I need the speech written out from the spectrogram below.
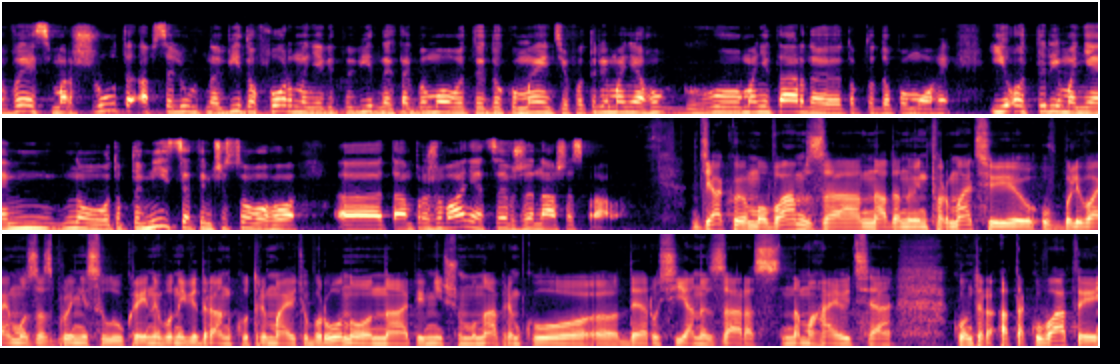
весь маршрут абсолютно від оформлення відповідних, так би мовити, документів, отримання гу- гуманітарної, тобто допомоги, і отримання ну тобто місця тимчасового е, там проживання. Це вже наша справа. Дякуємо вам за надану інформацію. Вболіваємо за збройні сили України. Вони від ранку тримають оборону на північному напрямку, е, де росіяни зараз намагаються контратакувати.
